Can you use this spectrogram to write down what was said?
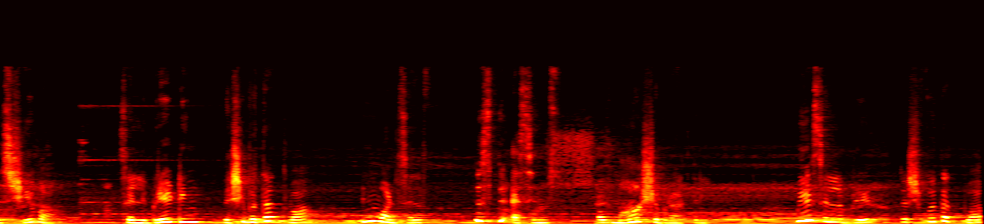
is Shiva. Celebrating the Shiva Tattva in oneself is the essence of Mahashivratri. We celebrate the Shiva Tattva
